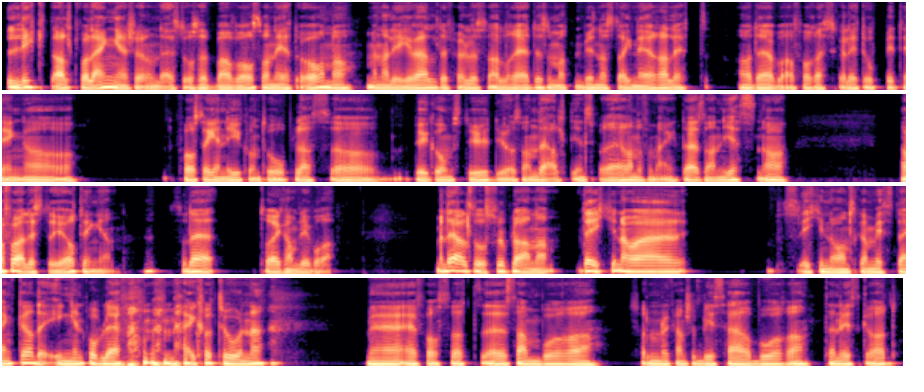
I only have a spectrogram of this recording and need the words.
likt altfor lenge, selv om det stort sett bare vært sånn i et år nå, men allikevel, det føles allerede som at en begynner å stagnere litt, og det å bare få røska litt opp i ting og få seg en ny kontorplass og bygge om studio og sånn, det er alltid inspirerende for meg. Da er det sånn yes, nå, nå får jeg lyst til å gjøre ting igjen. Så det tror jeg kan bli bra. Men det er altså Oslo-planene. Det er ikke noe ikke noen skal mistenke, det er ingen problemer med meg og Tone. Vi er fortsatt eh, samboere, selv om det kanskje blir særboere til en viss grad,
